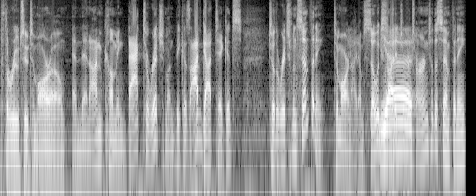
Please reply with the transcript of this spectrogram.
through to tomorrow. And then I'm coming back to Richmond because I've got tickets to the Richmond Symphony tomorrow night. I'm so excited yes. to return to the symphony.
